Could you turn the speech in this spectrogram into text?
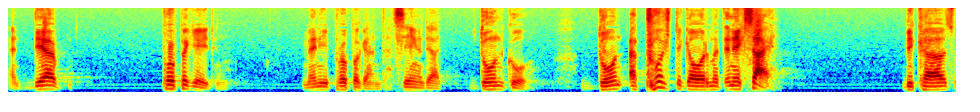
And they are propagating many propaganda saying that don't go. Don't approach the government in exile. Because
